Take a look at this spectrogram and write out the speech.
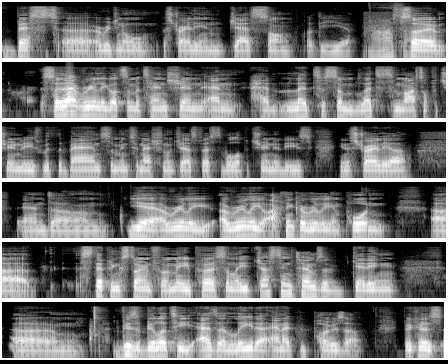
Best uh, Original Australian Jazz Song of the Year. Awesome. So, so that really got some attention and had led to some led to some nice opportunities with the band, some international jazz festival opportunities in Australia, and um, yeah, a really, a really, I think a really important uh, stepping stone for me personally, just in terms of getting um, visibility as a leader and a composer because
